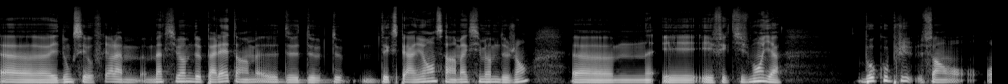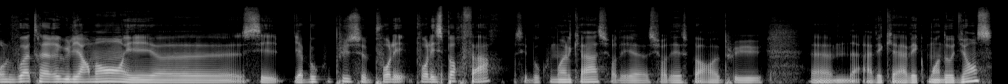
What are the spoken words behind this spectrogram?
Euh, et donc c'est offrir la maximum de palettes, hein, de de de- d'expérience à un maximum de gens. Euh, et, et effectivement, il y a beaucoup plus enfin on, on le voit très régulièrement et euh, c'est il y a beaucoup plus pour les pour les sports phares c'est beaucoup moins le cas sur des sur des sports plus euh, avec avec moins d'audience.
